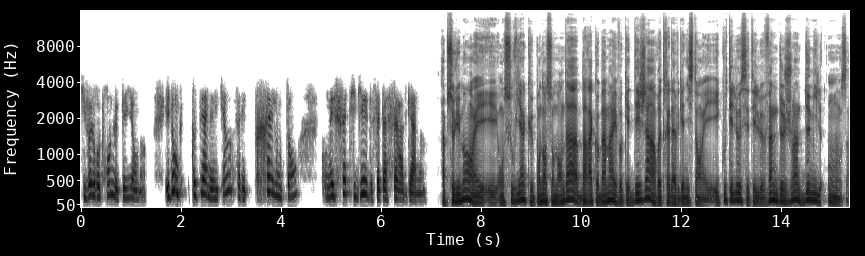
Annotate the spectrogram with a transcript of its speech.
qui veulent reprendre le pays en main. Et donc, côté américain, ça fait très longtemps qu'on est fatigué de cette affaire afghane. Absolument, et, on se souvient que pendant son mandat, Barack Obama évoquait déjà un retrait d'Afghanistan. Et écoutez-le, c'était le 22 juin 2011.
